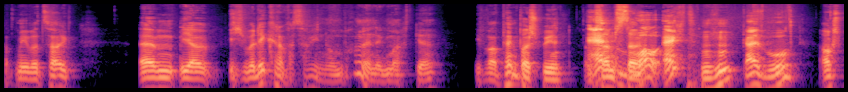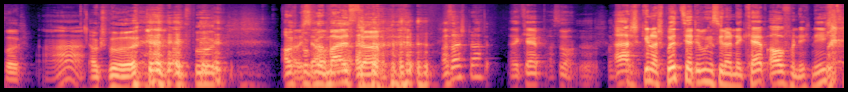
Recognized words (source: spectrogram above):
hat mich überzeugt. Ähm, ja, ich überlege gerade, was habe ich nur am Wochenende gemacht, gell? Ich war Pamper spielen am Äh, Samstag. Wow, echt? Mhm. Geil, wo? Augsburg. Ah. Augsburg. Augsburg. Augsburger Meister. Was hast du da? Eine Cap, achso. Ah, genau, Spritzi hat übrigens wieder eine Cap auf und ich nicht.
